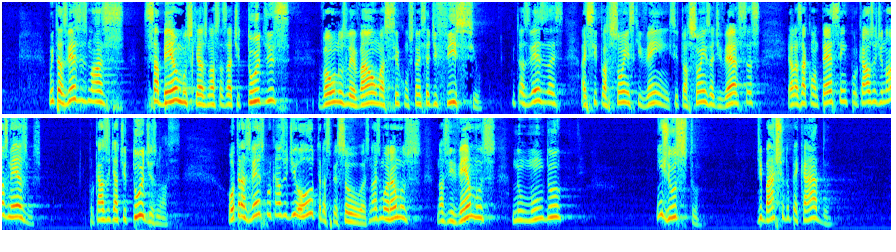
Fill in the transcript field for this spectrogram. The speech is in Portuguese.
Muitas vezes nós sabemos que as nossas atitudes vão nos levar a uma circunstância difícil. Muitas vezes as, as situações que vêm, situações adversas, elas acontecem por causa de nós mesmos, por causa de atitudes nossas. Outras vezes por causa de outras pessoas. Nós moramos, nós vivemos num mundo injusto, debaixo do pecado,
